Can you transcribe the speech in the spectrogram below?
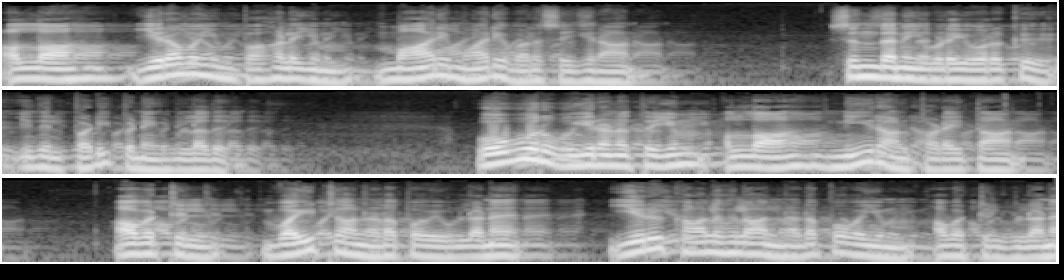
அல்லாஹ் இரவையும் பகலையும் மாறி மாறி வர செய்கிறான். சிந்தனை உடையோருக்கு இதில் படிப்பினை உள்ளது. ஒவ்வொரு உயிரினத்தையும் அல்லாஹ் நீரால் படைத்தான். அவற்றில் வயிற்றால் நடப்பவை உள்ளன இரு கால்களால் நடப்பவையும் அவற்றில் உள்ளன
